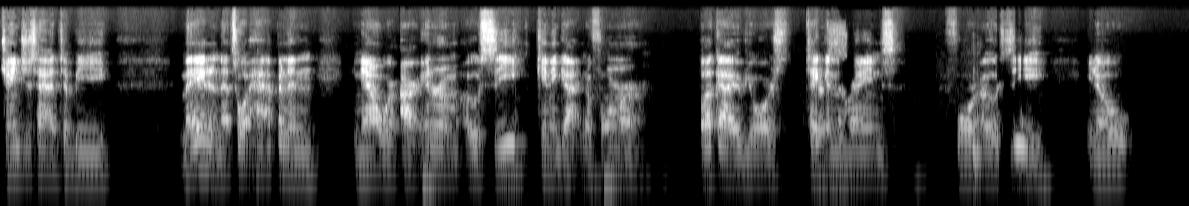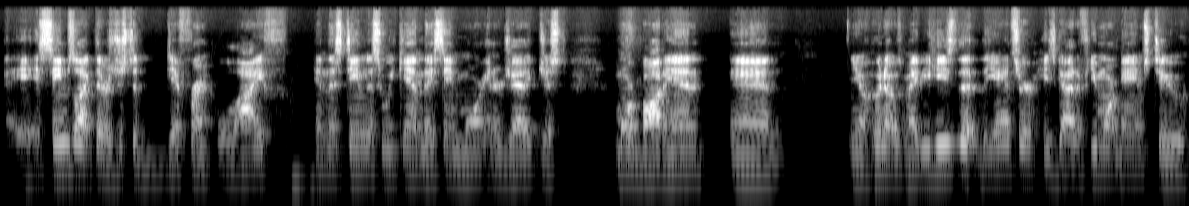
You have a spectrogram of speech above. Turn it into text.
Changes had to be made, and that's what happened. And now we're our interim OC, Kenny Guiton, a former Buckeye of yours, taking yes. the reins for OC. You know, it seems like there's just a different life in this team this weekend. They seem more energetic, just more bought in, and you know, who knows? Maybe he's the the answer. He's got a few more games to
